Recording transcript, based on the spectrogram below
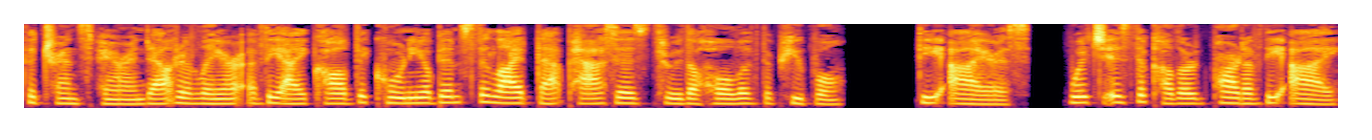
The transparent outer layer of the eye called the cornea bends the light that passes through the hole of the pupil. The iris, which is the colored part of the eye,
